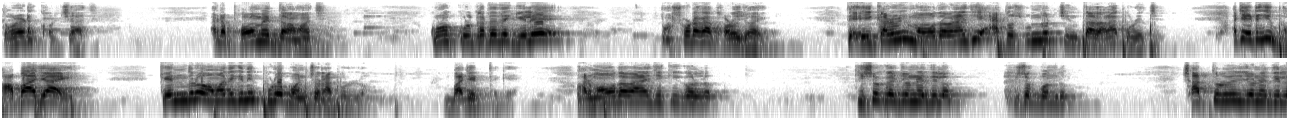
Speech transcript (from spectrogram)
তখন একটা খরচা আছে। একটা ফর্মের দাম আছে। কোনো কলকাতাতে গেলে পাঁচশো টাকা খরচ হয়। তো এই কারণেই মমতা ব্যানার্জি এত সুন্দর চিন্তাধারা করেছে। আচ্ছা এটা কি ভাবা যায়? কেন্দ্র আমাদেরকে নিয়ে পুরো বঞ্চনা করল বাজেট থেকে। আর মমতা ব্যানার্জি কী করল? কৃষকের জন্য দিল, কৃষক বন্ধু। ছাত্রদের জন্য দিল,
